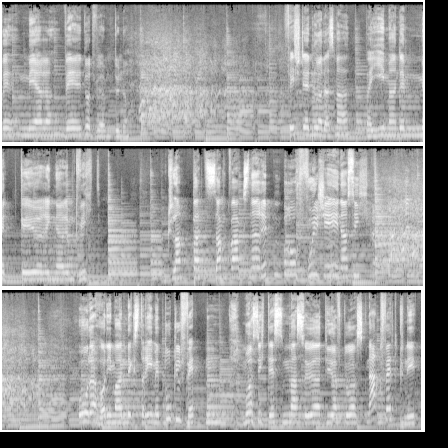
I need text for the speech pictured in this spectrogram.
weh mehr weh dort wie Dünner. Feststellen nur, dass man bei jemandem mit geringerem Gewicht ein geschlampert, zusammengewachsener Rippenbruch, viel schöner Sicht. Oder hat jemand extreme Buckelfetten, muss sich dessen Masseur tief durchs Knackfett kneten.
